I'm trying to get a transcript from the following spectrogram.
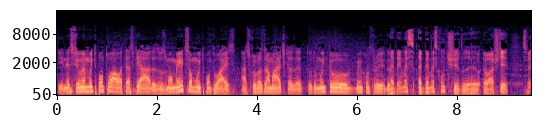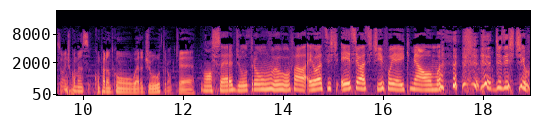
E nesse filme é muito pontual, até as piadas. Os momentos são muito pontuais. As curvas dramáticas, é tudo muito bem construído. É bem mais, é bem mais contido. Eu, eu acho que, especialmente comparando com o Era de Ultron, que é Nossa, era de Ultron, eu vou falar. Eu assisti, esse eu assisti, foi aí que minha alma desistiu.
